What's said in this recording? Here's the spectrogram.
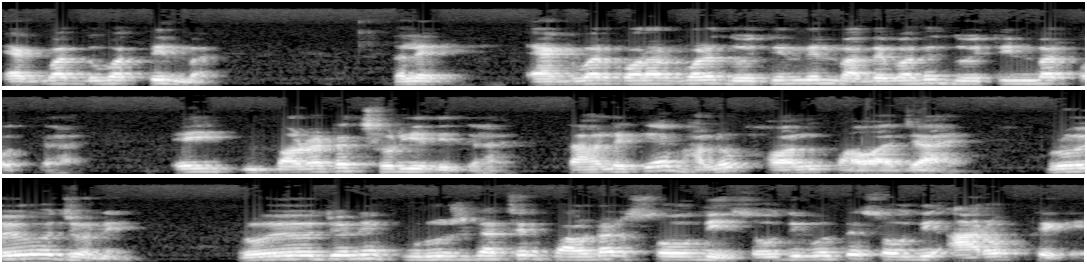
একবার, দুবার, তিনবার। তাহলে একবার করার পরে দুই তিন দিন বাদে বাদে দুই তিনবার করতে হয়। এই পাউডারটা ছড়িয়ে দিতে হয়। তাহলে কি ভালো ফল পাওয়া যায়। প্রয়োজনে প্রয়োজনে পুরুষ গাছের পাউডার সৌদি সৌদি বলতে সৌদি আরব থেকে।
